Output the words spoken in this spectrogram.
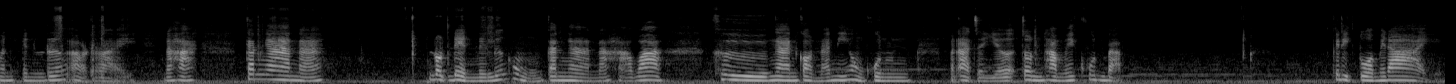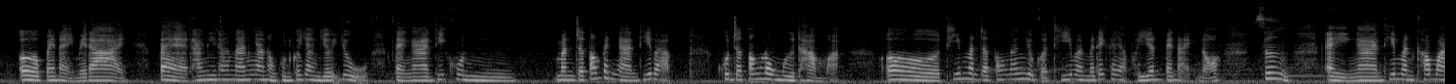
มันเป็นเรื่องอะไรนะคะ การงานนะ โดดเด่นในเรื่องของการงานนะคะว่า คืองานก่อนหน้านี้ของคุณมันอาจจะเยอะจนทำให้คุณแบบ กระดิกตัวไม่ได้ เออ ไปไหนไม่ได้ แต่ทั้งนี้ทั้งนั้นงานของคุณก็ยังเยอะอยู่ แต่งานที่คุณมันจะต้องเป็นงานที่แบบ คุณจะต้องลงมือทำอะ เออที่มันจะต้องนั่งอยู่กับที่มันไม่ได้ขยับเขยื่อนไปไหนเนาะซึ่งไองานที่มันเข้ามา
